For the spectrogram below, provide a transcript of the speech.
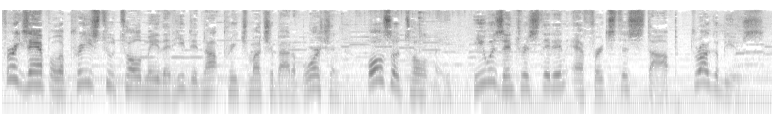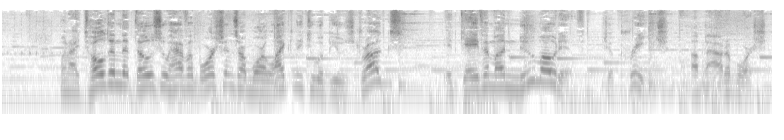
For example, a priest who told me that he did not preach much about abortion also told me he was interested in efforts to stop drug abuse. When I told him that those who have abortions are more likely to abuse drugs, it gave him a new motive to preach about abortion.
